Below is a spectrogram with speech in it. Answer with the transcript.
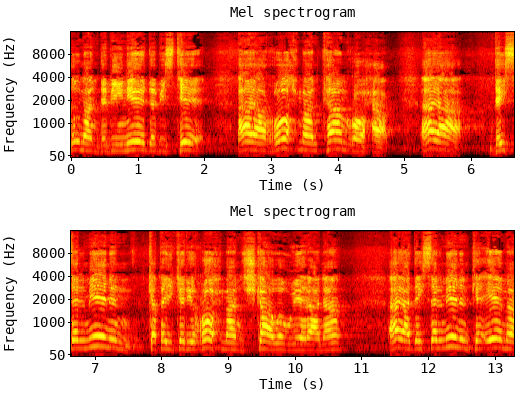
دڵمان دەبینێ، دەبیستێ؟ ئایا ڕۆحمان کام ڕۆحە؟ ئایا دەیسەلمێنن کە پەیکەری ڕۆحمان شکاوە و وێرانە؟ ئایا دەیسەلمێنن کە ئێمە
